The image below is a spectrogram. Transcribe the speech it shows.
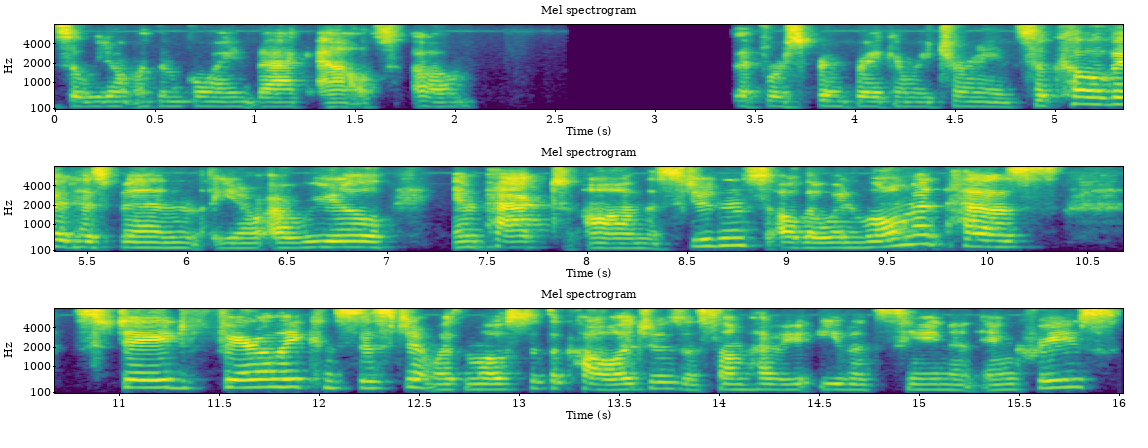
so we don't want them going back out um, for spring break and returning. So COVID has been, you know, a real impact on the students, although enrollment has stayed fairly consistent with most of the colleges and some have even seen an increase.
